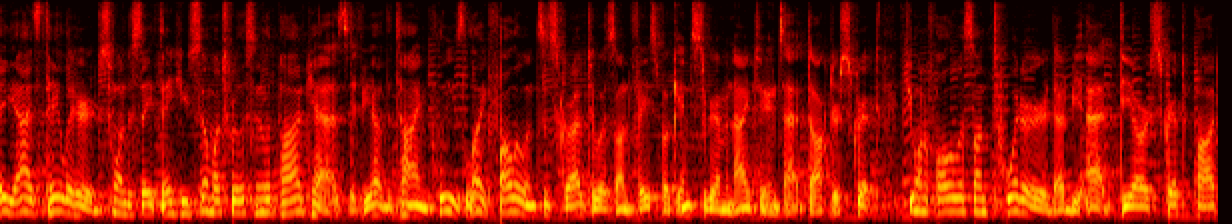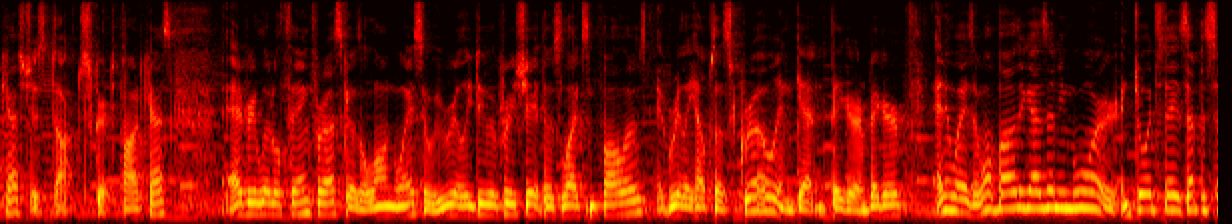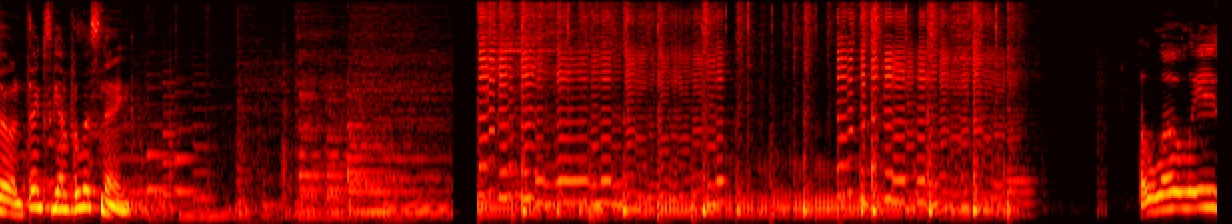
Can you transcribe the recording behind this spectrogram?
Hey guys, Taylor here. Just wanted to say thank you so much for listening to the podcast. If you have the time, please like, follow, and subscribe to us on Facebook, Instagram, and iTunes at Dr. Script. If you want to follow us on Twitter, that'd be at Dr. Script Podcast, just Dr. Script Podcast. Every little thing for us goes a long way, so we really do appreciate those likes and follows. It really helps us grow and get bigger and bigger. Anyways, I won't bother you guys anymore. Enjoy today's episode, and thanks again for listening.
